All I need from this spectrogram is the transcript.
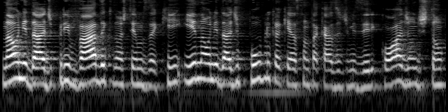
na unidade privada que nós temos aqui e na unidade pública, que é a Santa Casa de Misericórdia, onde estão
